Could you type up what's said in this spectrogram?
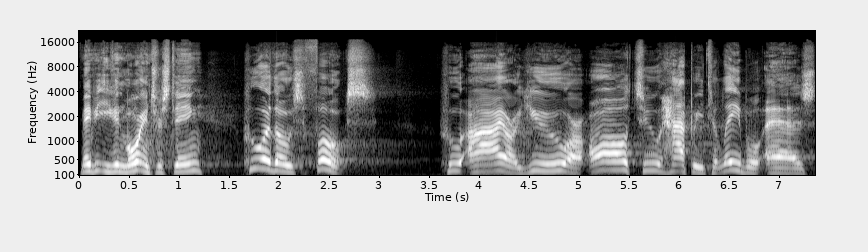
Maybe even more interesting, who are those folks who I or you are all too happy to label as,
